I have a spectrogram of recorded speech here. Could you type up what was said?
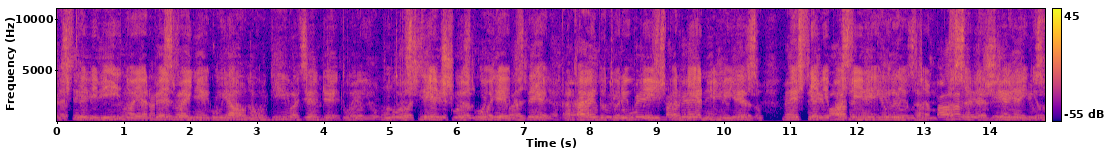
kas tevi vīnoja ar bezvainīgu jaunu dīva dzirdētoju. un tos tieviškos godības dēļ, ar kaidu turi upējis par bērniņu Jēzu. Mēs tevi pazīmīgi lūdzam, pasaver žēlīgi uz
